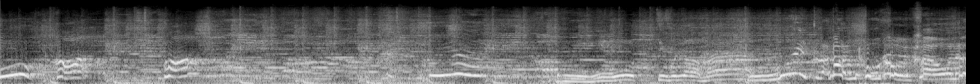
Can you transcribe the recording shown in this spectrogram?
อู้เพราะเพราะโอ้โหจริงมันหล่อมากโอ้ยกระดอนถูของเขานะ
